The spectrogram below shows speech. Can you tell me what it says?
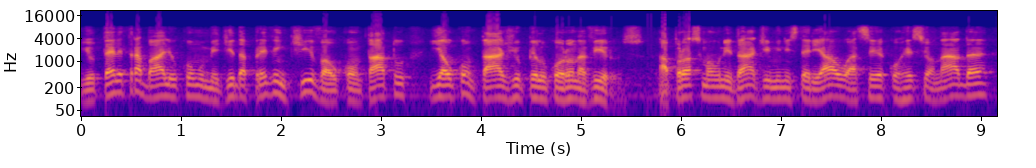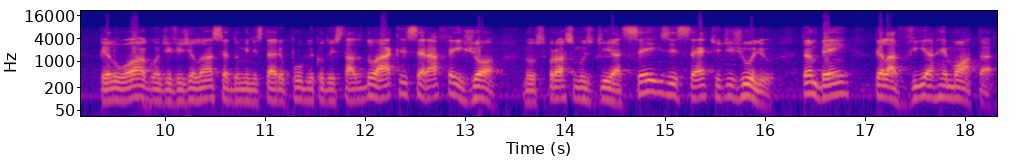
e o teletrabalho como medida preventiva ao contato e ao contágio pelo coronavírus. A próxima unidade ministerial a ser correcionada pelo órgão de vigilância do Ministério Público do Estado do Acre será Feijó, nos próximos dias 6 e 7 de julho, também pela via remota.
